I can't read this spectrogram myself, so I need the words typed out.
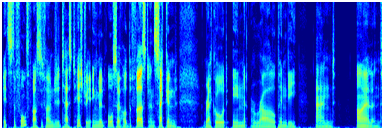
it's the fourth fastest 500 in Test history. England also hold the first and second record in Rawalpindi and Ireland.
